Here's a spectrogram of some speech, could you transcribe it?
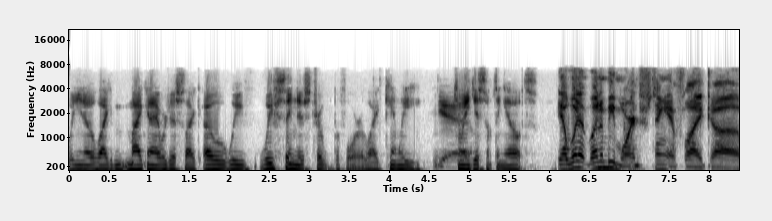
you know like Mike and I were just like oh we've we've seen this trope before like can we Yeah. can we get something else? Yeah, wouldn't it, wouldn't it be more interesting if like uh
